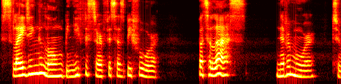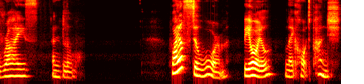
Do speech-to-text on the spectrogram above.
sliding along beneath the surface as before, but alas, never more to rise and blow. While still warm, the oil, like hot punch,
